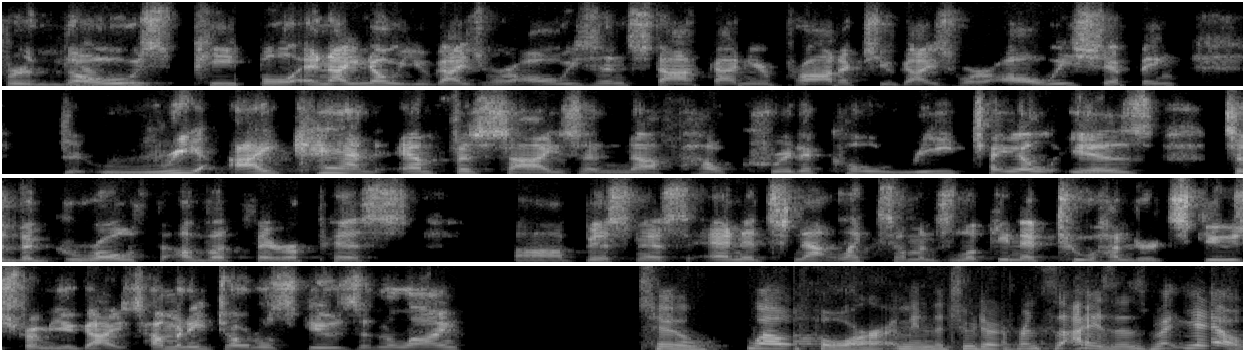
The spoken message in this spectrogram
For those yep. people and i know you guys were always in stock on your products. You guys were always shipping. Re- i can't emphasize enough how critical retail is to the growth of a therapist's uh, business. And it's not like someone's looking at 200 skus from you guys. How many total skus in the line two well four i mean the two different sizes but yeah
